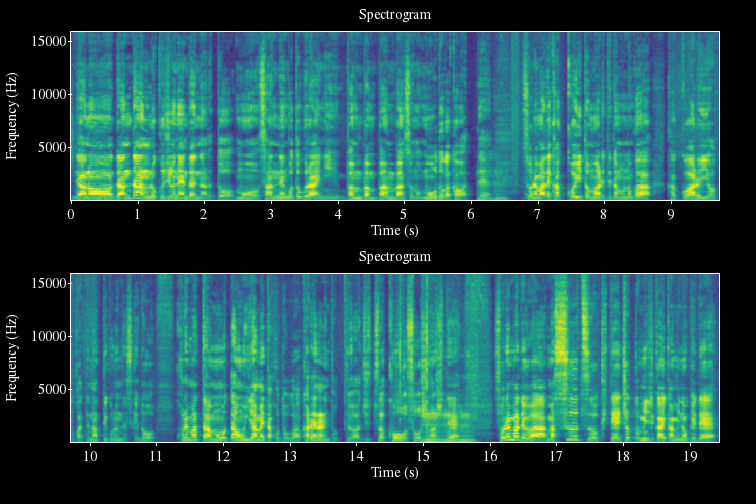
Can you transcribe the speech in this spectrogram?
であのだんだん60年代になるともう3年ごとぐらいにバンバンバンバンそのモードが変わって、それまでかっこいいと思われてたものがかっこ悪いよとかってなってくるんですけどこれまたモータウンをやめたことが彼らにとっては実は功を奏しまして。それまでは、まあ、スーツを着てちょっと短い髪の毛で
